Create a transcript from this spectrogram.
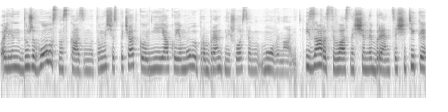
Алін дуже голосно сказано, тому що спочатку ніякої мови про бренд не йшлося мови навіть. І зараз це власне ще не бренд, це ще тільки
